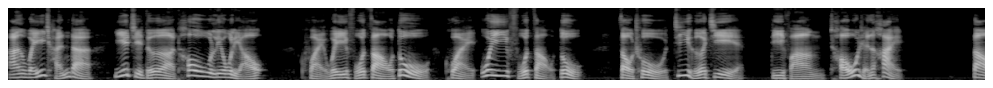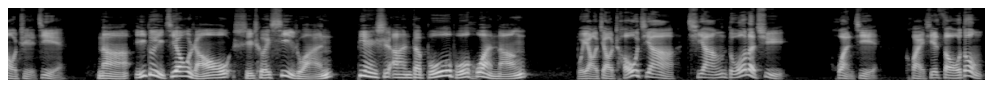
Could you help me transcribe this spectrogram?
俺为臣的也只得偷溜了。快微服早渡，快微服早渡，走出鸡鹅街，提防仇人害。道只见那一对娇娆，石车细软，便是俺的勃勃幻囊。不要叫仇家抢夺了去，换界快些走动。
